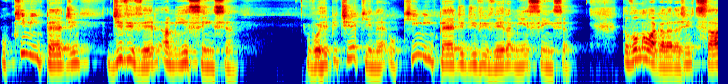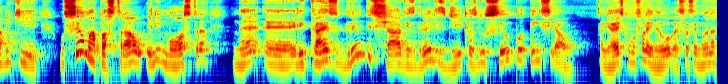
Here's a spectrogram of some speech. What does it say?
o que me impede de viver a minha essência? Eu vou repetir aqui, né? O que me impede de viver a minha essência? Então vamos lá, galera. A gente sabe que o seu mapa astral ele mostra, né? É, ele traz grandes chaves, grandes dicas do seu potencial. Aliás, como eu falei, né, eu, essa semana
